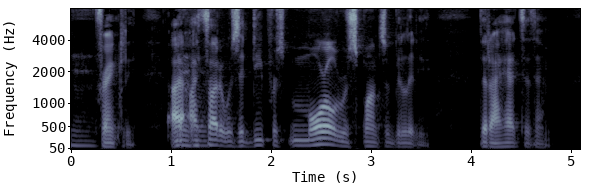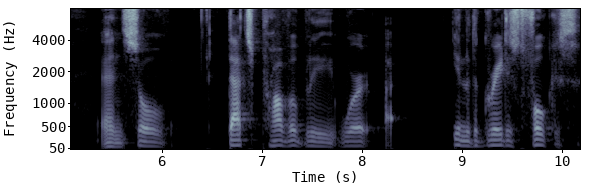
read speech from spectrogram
mm. frankly. I, I mm-hmm. thought it was a deep res- moral responsibility that I had to them. And so that's probably where, uh, you know, the greatest focus.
